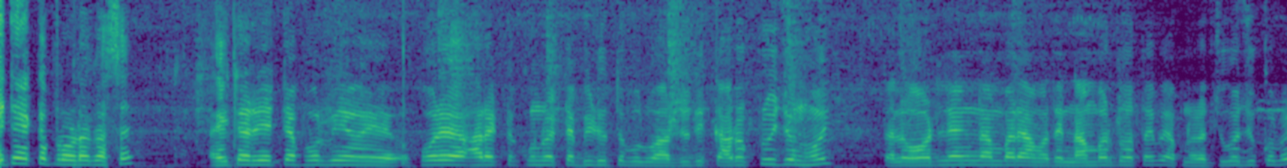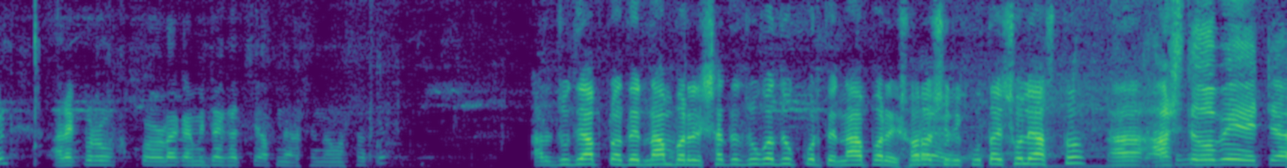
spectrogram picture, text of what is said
এটা একটা প্রোডাক্ট আছে। এইটা রেটটা পড়বে পরে আরেকটা কোনো একটা ভিডিওতে বলব। আর যদি কারও প্রয়োজন হয় তাহলে অনলাইন নাম্বারে আমাদের নাম্বার দেওয়া থাকবে আপনারা যোগাযোগ করবেন। আরেকটা প্রোডাক্ট আমি দেখাচ্ছি আপনি আসেন আমার সাথে। আর যদি আপনাদের নাম্বারের সাথে যোগাযোগ করতে না পারে সরাসরি কোথায় চলে আসতো? আসতে হবে এটা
